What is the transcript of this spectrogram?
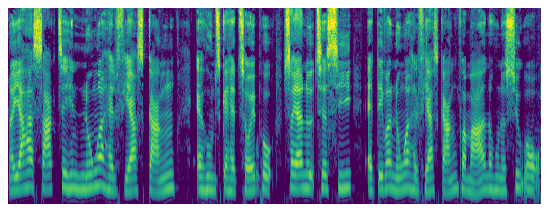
når jeg har sagt til hende nogle 70 gange, at hun skal have tøj på, så er jeg nødt til at sige, at det var nogle 70 gange for meget, når hun er syv år.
